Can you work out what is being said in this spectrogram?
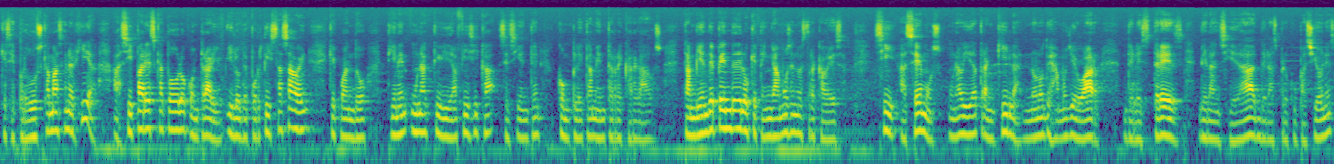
que se produzca más energía. Así parezca todo lo contrario. Y los deportistas saben que cuando tienen una actividad física se sienten completamente recargados. También depende de lo que tengamos en nuestra cabeza. Si hacemos una vida tranquila, no nos dejamos llevar del estrés, de la ansiedad, de las preocupaciones,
